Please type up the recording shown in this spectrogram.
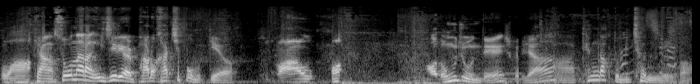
와 그냥 소나랑 이즈리얼 바로 같이 뽑을게요. wow 어? 아 너무 좋은데 전략 아 템각도 미쳤네 이거.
